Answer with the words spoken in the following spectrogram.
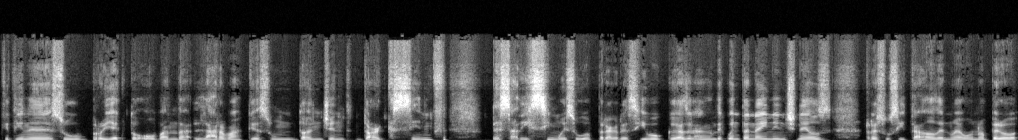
que tiene su proyecto o banda Larva, que es un Dungeon Dark Synth pesadísimo y súper agresivo, que hagan de cuenta Nine Inch Nails resucitado de nuevo, ¿no? Pero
